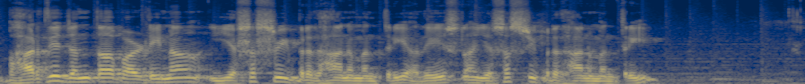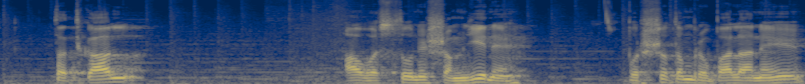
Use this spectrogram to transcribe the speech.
ભારતીય જનતા પાર્ટીના યશસ્વી પ્રધાનમંત્રી, આ દેશના યશસ્વી પ્રધાનમંત્રી તત્કાલ આ વસ્તુને સમજીને પુરુષોત્તમ રૂપાલાને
